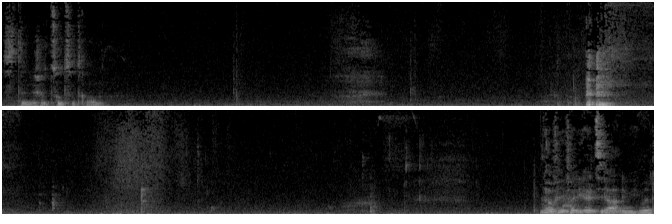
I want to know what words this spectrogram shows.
Das ist denen schon zuzutrauen. Ja, auf jeden Fall die LCA nehme ich mit.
